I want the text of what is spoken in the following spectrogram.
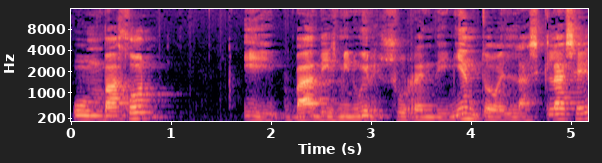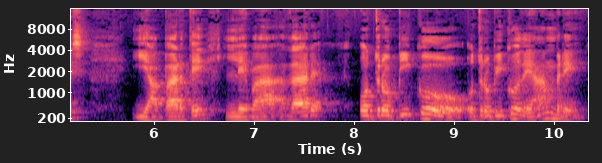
un bajón y va a disminuir su rendimiento en las clases y aparte le va a dar otro pico, otro pico de hambre.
